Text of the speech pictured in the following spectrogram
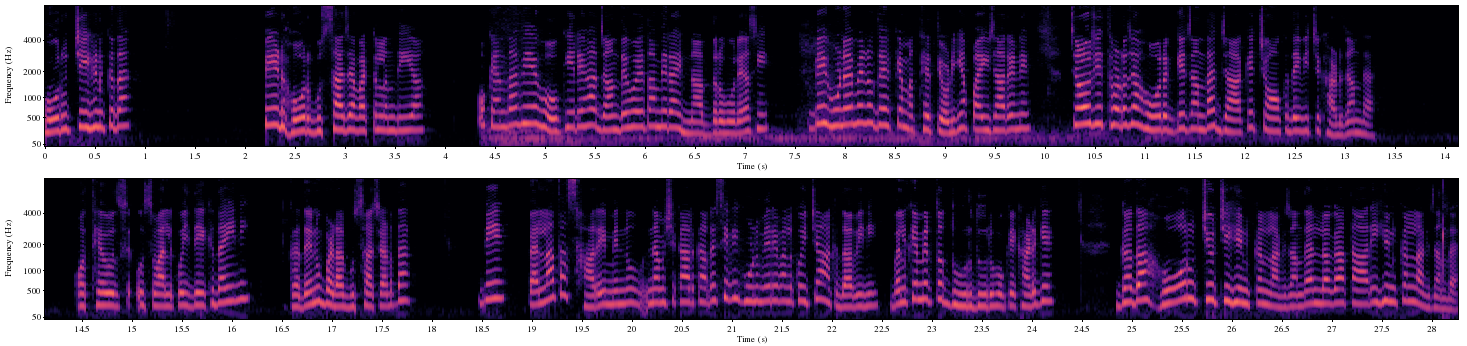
ਹੋਰ ਉੱਚੀ ਹਿਣਕਦਾ। ਭੀੜ ਹੋਰ ਗੁੱਸਾ ਜਿਹਾ ਵੱਟ ਲੈਂਦੀ ਆ। ਉਹ ਕਹਿੰਦਾ ਵੀ ਇਹ ਹੋ ਕੀ ਰਿਹਾ, ਜਾਂਦੇ ਹੋਏ ਤਾਂ ਮੇਰਾ ਇੰਨਾ ਆਦਰ ਹੋ ਰਿਹਾ ਸੀ। ਵੀ ਹੁਣੇ ਮੈਨੂੰ ਦੇਖ ਕੇ ਮੱਥੇ ਤਿਉੜੀਆਂ ਪਾਈ ਜਾ ਰਹੇ ਨੇ। ਚਲੋ ਜੀ ਥੋੜਾ ਜਿਹਾ ਹੋਰ ਅੱਗੇ ਜਾਂਦਾ, ਜਾ ਕੇ ਚੌਂਕ ਦੇ ਵਿੱਚ ਖੜ ਜਾਂਦਾ। ਉੱਥੇ ਉਸ ਉਸ ਵੱਲ ਕੋਈ ਦੇਖਦਾ ਹੀ ਨਹੀਂ। ਗਧੇ ਨੂੰ ਬੜਾ ਗੁੱਸਾ ਚੜਦਾ ਵੀ ਪਹਿਲਾਂ ਤਾਂ ਸਾਰੇ ਮੈਨੂੰ ਨਮਸਕਾਰ ਕਰ ਰਹੇ ਸੀ ਵੀ ਹੁਣ ਮੇਰੇ ਵੱਲ ਕੋਈ ਝਾਕਦਾ ਵੀ ਨਹੀਂ, ਬਲਕਿ ਮੇਰੇ ਤੋਂ ਦੂਰ ਦੂਰ ਹੋ ਕੇ ਖੜ ਗਏ। ਗਧਾ ਹੋਰ ਉੱਚੀ ਉੱਚੀ ਹਿਣਕਣ ਲੱਗ ਜਾਂਦਾ, ਲਗਾਤਾਰ ਹੀ ਹਿਣਕਣ ਲੱਗ ਜਾਂਦਾ।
